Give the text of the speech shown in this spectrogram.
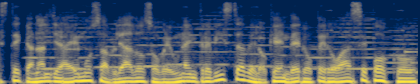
este canal ya hemos hablado sobre una entrevista de Loquendero pero hace poco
